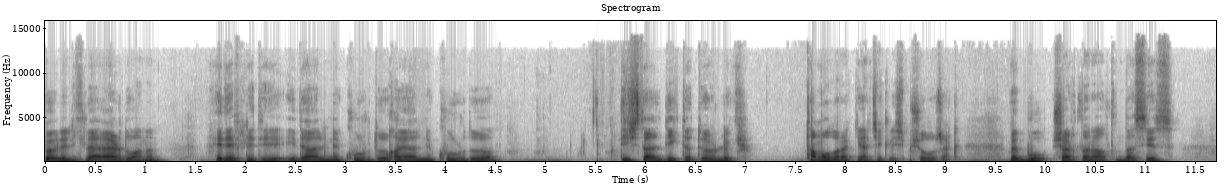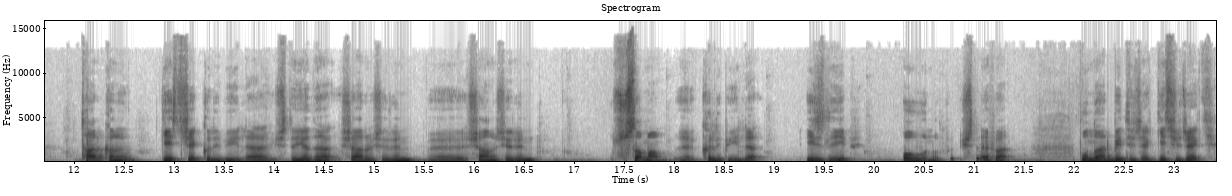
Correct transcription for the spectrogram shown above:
Böylelikle Erdoğan'ın hedeflediği, idealini kurduğu, hayalini kurduğu dijital diktatörlük tam olarak gerçekleşmiş olacak. Ve bu şartlar altında siz Tarkan'ın Geçecek klibiyle işte ya da Şanışer'in e, Şanışer'in Susamam e, klibiyle izleyip ovunup işte efendim bunlar bitecek, geçecek.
